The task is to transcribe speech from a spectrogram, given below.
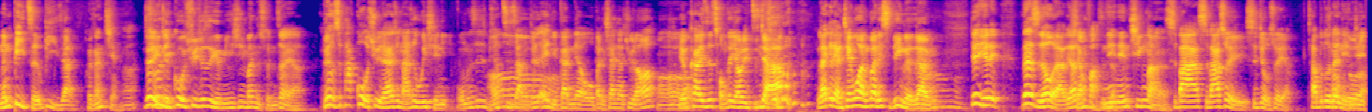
能避则避这样。很难讲啊，所以你过去就是一个明星般的存在啊，没有是怕过去人家就拿这个威胁你，我们是比较智障，哦。就是哎、你干掉我把你下下去了哦。哦有没有看到一只虫在咬你指甲、啊？来个两千万，不然你死定了这样。哦。就有点那时候啦，比较想法是年年轻嘛，嗯。十八十八岁、十九岁啊，差不多那年纪，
